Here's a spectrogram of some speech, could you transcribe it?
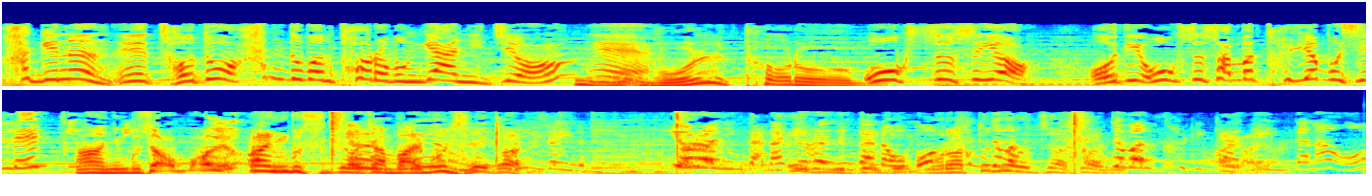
하기는 예, 저도 한두 번 털어본 게 아니죠. 예. 뭐, 뭘 털어? 옥수수요. 어디 옥수수 한번 털려보실래? 아니 무슨 어, 아니 무슨 여자 말문새가. 이런 인간아, 이런 인간아, 뭐 뭐라 한두 번, 또 여자도 한두 번 털린 게 아니야, 인간아, 어?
